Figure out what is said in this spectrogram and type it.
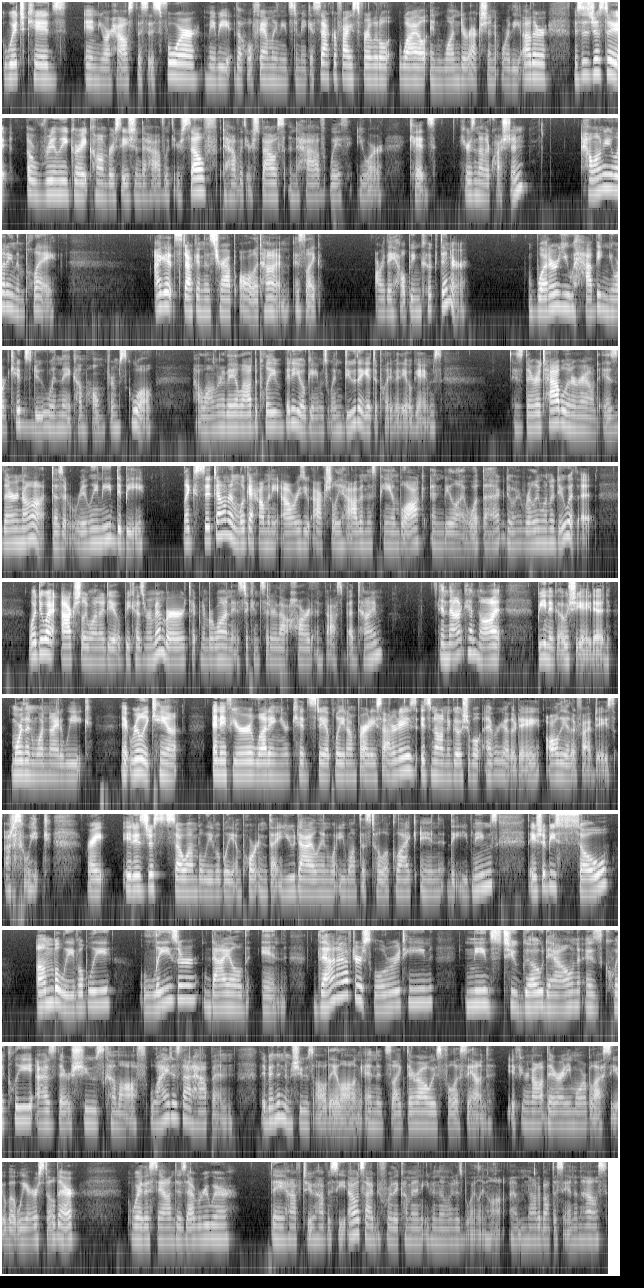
which kids in your house this is for. Maybe the whole family needs to make a sacrifice for a little while in one direction or the other. This is just a, a really great conversation to have with yourself, to have with your spouse, and to have with your kids. Here's another question How long are you letting them play? I get stuck in this trap all the time. Is like, are they helping cook dinner? What are you having your kids do when they come home from school? How long are they allowed to play video games? When do they get to play video games? Is there a tablet around? Is there not? Does it really need to be? Like, sit down and look at how many hours you actually have in this PM block and be like, what the heck do I really want to do with it? What do I actually want to do? Because remember, tip number one is to consider that hard and fast bedtime. And that cannot be negotiated more than one night a week. It really can't. And if you're letting your kids stay up late on Friday, Saturdays, it's non negotiable every other day, all the other five days out of the week, right? It is just so unbelievably important that you dial in what you want this to look like in the evenings. They should be so unbelievably laser dialed in. That after school routine needs to go down as quickly as their shoes come off. Why does that happen? they've been in them shoes all day long and it's like they're always full of sand. If you're not there anymore, bless you, but we are still there where the sand is everywhere. They have to have a seat outside before they come in, even though it is boiling hot. I'm not about the sand in the house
